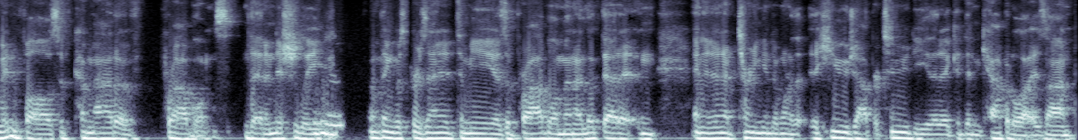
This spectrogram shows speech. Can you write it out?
windfalls have come out of problems that initially mm-hmm. something was presented to me as a problem and I looked at it and and it ended up turning into one of the, a huge opportunity that I could then capitalize on.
